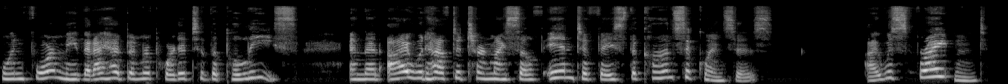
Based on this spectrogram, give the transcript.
who informed me that I had been reported to the police and that I would have to turn myself in to face the consequences. I was frightened.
